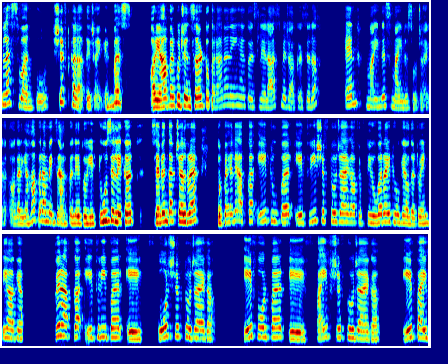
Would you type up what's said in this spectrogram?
प्लस वन को शिफ्ट कराते जाएँगे, बस। और यहाँ पर कुछ इंसर्ट तो कराना नहीं है तो इसलिए लास्ट में जाकर सिर्फ़ एन माइनस माइनस हो जाएगा। तो अगर यहाँ पर हम एग्ज़ाम्पल लें तो ये टू से लेकर सेवन तक चल रहा है। तो पहले आपका ए टू पर ए थ्री शिफ्ट हो जाएगा फिफ्टी ओवर हो गया, उधर ट्वेंटी आ गया। फिर आपका ए थ्री पर ए फोर शिफ्ट हो जाएगा ए फोर पर ए फाइव शिफ्ट हो जाएगा। ए फाइव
